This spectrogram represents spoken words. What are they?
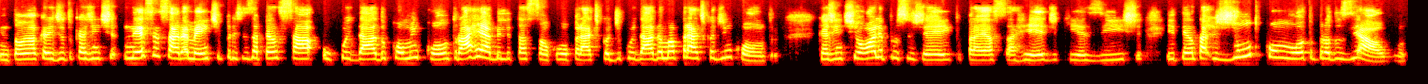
Então, eu acredito que a gente necessariamente precisa pensar o cuidado como encontro, a reabilitação como prática de cuidado é uma prática de encontro, que a gente olha para o sujeito, para essa rede que existe e tenta, junto com o outro, produzir algo.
